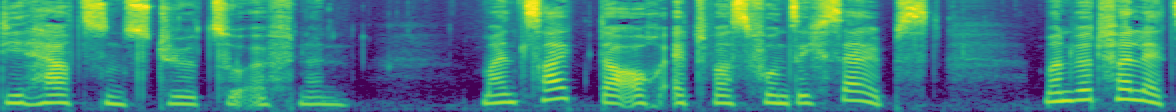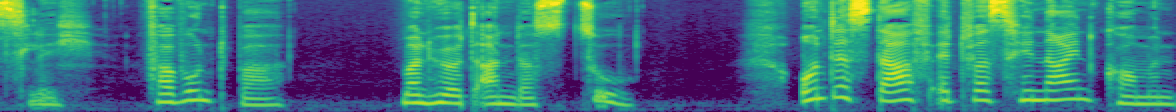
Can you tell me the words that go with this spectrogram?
die Herzenstür zu öffnen. Man zeigt da auch etwas von sich selbst. Man wird verletzlich, verwundbar man hört anders zu. Und es darf etwas hineinkommen,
